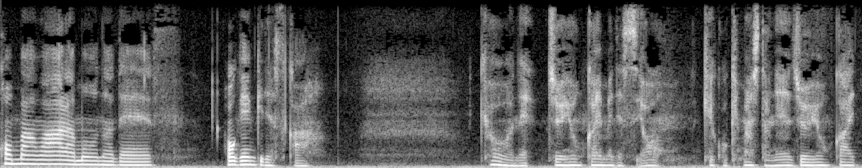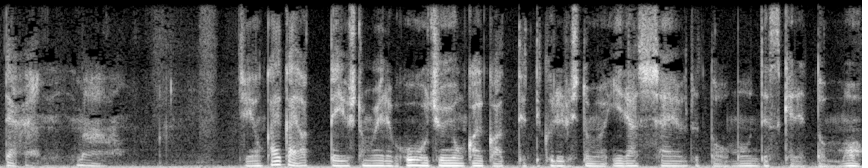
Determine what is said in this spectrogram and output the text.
こんばんは、ラモーナです。お元気ですか？今日はね、14回目ですよ。結構来ましたね、14回って。まあ、14回かよっていう人もいれば、おお、14回かって言ってくれる人もいらっしゃると思うんですけれども、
